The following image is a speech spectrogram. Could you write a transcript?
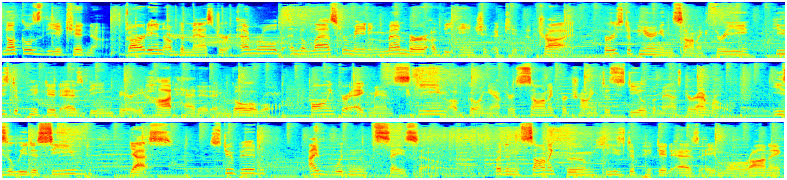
Knuckles the Echidna, guardian of the Master Emerald and the last remaining member of the ancient Echidna tribe. First appearing in Sonic 3, he's depicted as being very hot-headed and gullible, falling for Eggman's scheme of going after Sonic for trying to steal the Master Emerald. Easily deceived? Yes. Stupid? I wouldn't say so. But in Sonic Boom, he's depicted as a moronic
